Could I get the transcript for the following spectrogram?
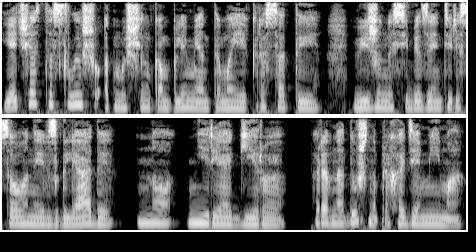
Я часто слышу от мужчин комплименты моей красоты, вижу на себе заинтересованные взгляды, но не реагирую, равнодушно проходя мимо.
